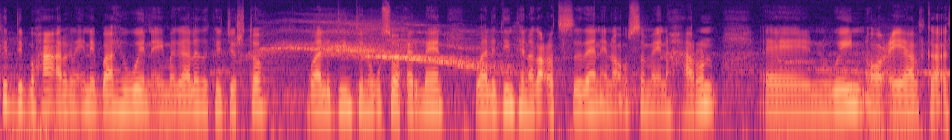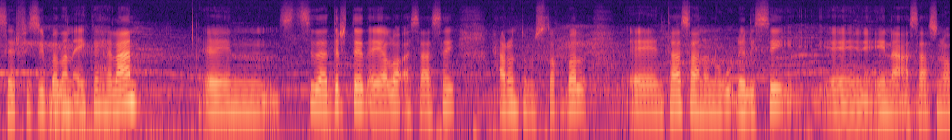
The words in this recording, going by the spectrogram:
kadib waxaan aragnay inay baahi weyn ay magaalada ka jirto. Waalidiintii nagu soo xirmeen waalidiintii naga codsadeen inaan u sameyno xarun weyn oo ciyaalka servisi badan ay ka helaan. Sidaa darteed ayaa loo asaasay xarunta mustaqbal taasaana nagu dhalisay inaan asaasno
